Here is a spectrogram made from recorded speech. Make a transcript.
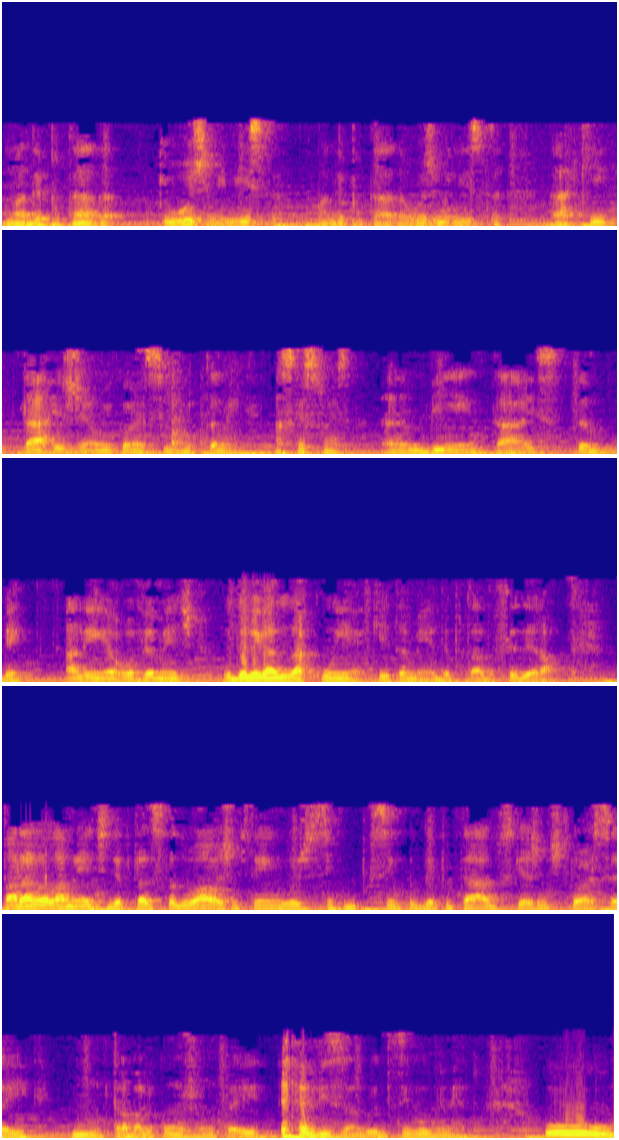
uma deputada que hoje ministra, uma deputada hoje ministra aqui da região e conhece muito também as questões ambientais também. Além, obviamente, o delegado da Cunha, que também é deputado federal. Paralelamente, deputado estadual, a gente tem hoje cinco, cinco deputados que a gente torce aí um trabalho conjunto aí visando o desenvolvimento. O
